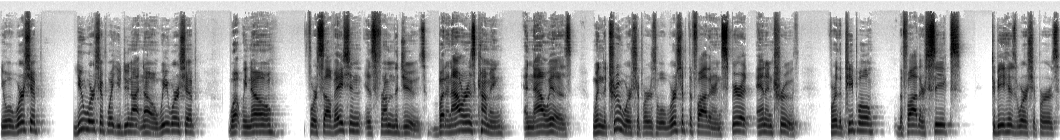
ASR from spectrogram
You will worship, you worship what you do not know. We worship what we know, for salvation is from the Jews. But an hour is coming, and now is, when the true worshipers will worship the Father in spirit and in truth. For the people the Father seeks to be his worshipers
